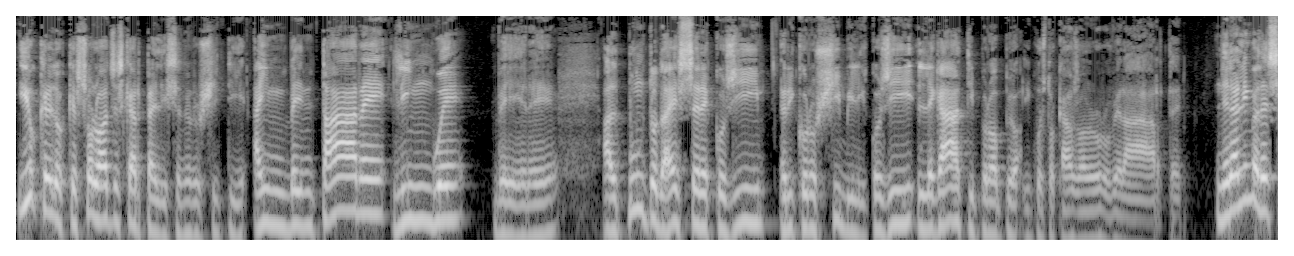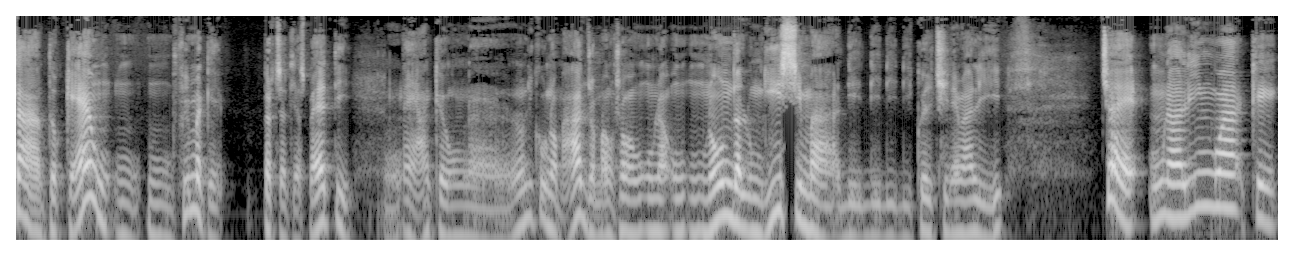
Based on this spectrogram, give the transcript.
Io credo che solo Age Scarpelli siano riusciti a inventare lingue vere al punto da essere così riconoscibili, così legati proprio, in questo caso, alla loro vera arte. Nella Lingua del Santo, che è un, un, un film che per certi aspetti è anche un, non dico un omaggio, ma insomma una, un'onda lunghissima di, di, di, quel cinema lì, c'è una lingua che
